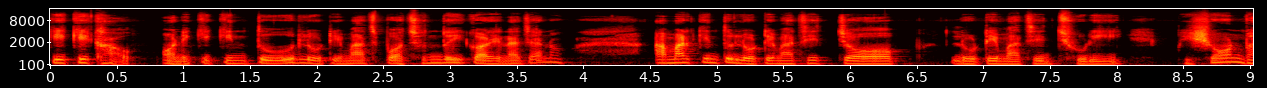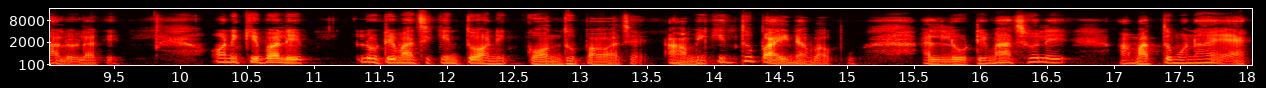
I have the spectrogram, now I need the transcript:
কে কে খাও? অনেকে কিন্তু লোটে মাছ পছন্দই করে না, জানো? আমার কিন্তু লোটে মাছের চপ, লোটে মাছের ঝুড়ি ভীষণ ভালো লাগে। অনেকে বলে, লোটে মাছে কিন্তু অনেক গন্ধ পাওয়া যায়। আমি কিন্তু পাই না, বাপু। আর লোটে মাছ হলে আমার তো মনে হয় এক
